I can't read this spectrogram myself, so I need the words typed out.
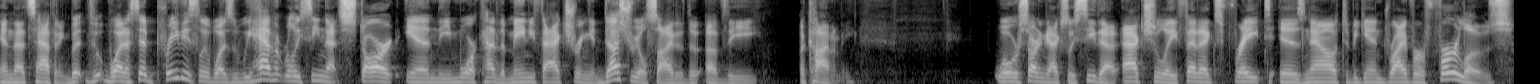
And that's happening. But what I said previously was we haven't really seen that start in the more kind of the manufacturing industrial side of the of the economy. Well, we're starting to actually see that. Actually, FedEx Freight is now to begin driver furloughs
